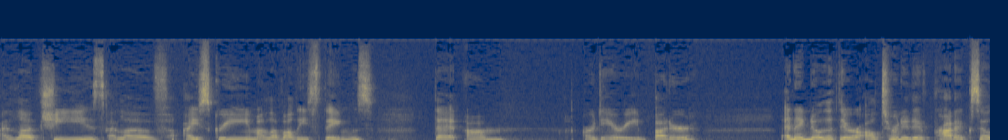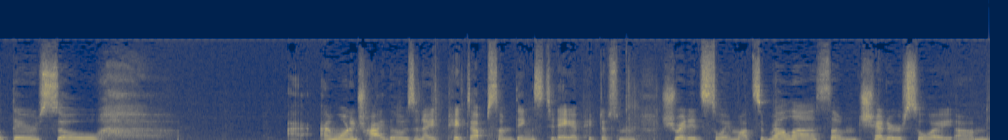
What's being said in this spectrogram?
I love cheese. I love ice cream. I love all these things that um, are dairy, butter. And I know that there are alternative products out there, so I want to try those and I picked up some things today. I picked up some shredded soy mozzarella, some cheddar soy um,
